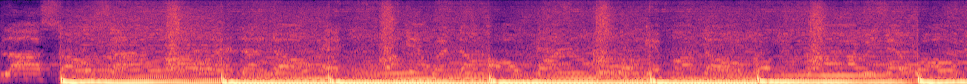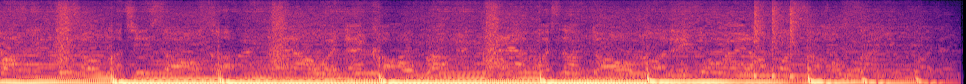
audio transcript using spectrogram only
lost souls.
